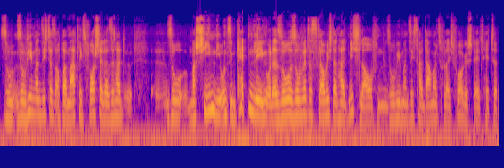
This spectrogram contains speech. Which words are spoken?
so, so wie man sich das auch bei Matrix vorstellt, da sind halt äh, so Maschinen, die uns in Ketten legen oder so, so wird das, glaube ich, dann halt nicht laufen, so wie man sich es halt damals vielleicht vorgestellt hätte.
